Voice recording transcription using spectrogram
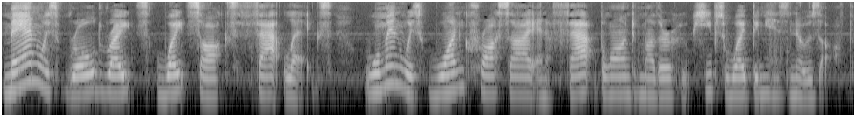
Man with rolled rights, white socks, fat legs. Woman with one cross eye and a fat blonde mother who keeps wiping his nose off.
